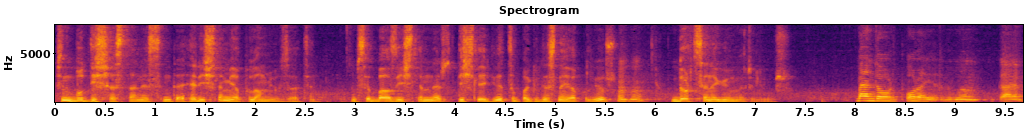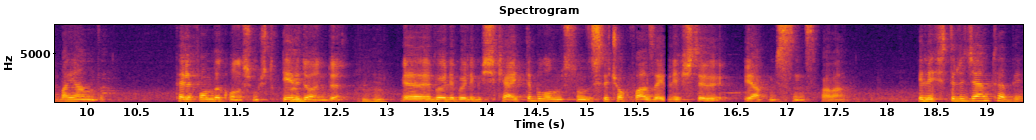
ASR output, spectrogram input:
Şimdi bu diş hastanesinde her işlem yapılamıyor zaten. Mesela bazı işlemler dişle ilgili tıp fakültesine yapılıyor. 4 sene gün veriliyor. Ben de or orayının galiba bayandı. Telefonda konuşmuştuk. Geri döndü. Ee, böyle böyle bir şikayette bulunmuşsunuz. işte çok fazla eleştiri yapmışsınız falan. Eleştireceğim tabii.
